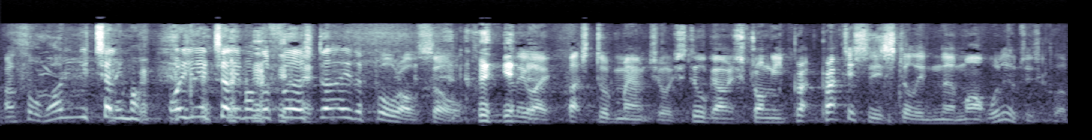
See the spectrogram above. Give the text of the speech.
And I thought, why didn't you tell him? On, why didn't you tell him on the first day, the poor old soul? Anyway, that's Doug Mountjoy, still going strong. He pra- practices still in uh, Mark Williams' club.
